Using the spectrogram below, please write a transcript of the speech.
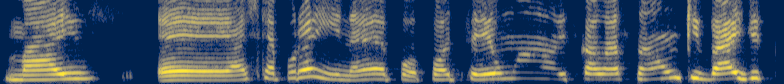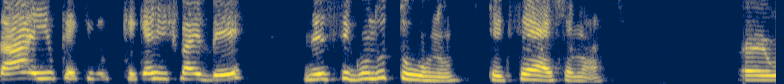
mas é, acho que é por aí, né? Pô, pode ser uma escalação que vai ditar aí o que, que, que a gente vai ver nesse segundo turno. O que, que você acha, Márcio? É, eu,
